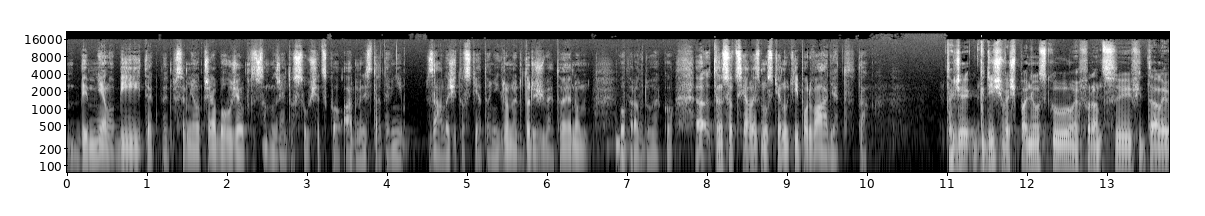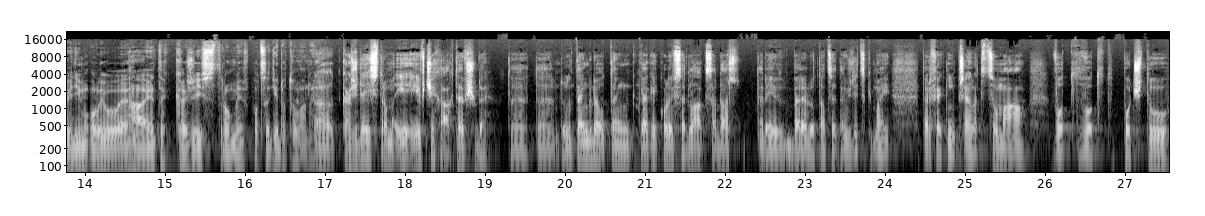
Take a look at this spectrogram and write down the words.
by mělo být, jak by se mělo přidat. Bohužel, samozřejmě to jsou všechno administrativní záležitosti a to nikdo nedodržuje. To je jenom opravdu jako... Eh, ten socialismus tě nutí podvádět. Tak. Takže když ve Španělsku, ve Francii, v Itálii vidím olivové háje, tak každý strom je v podstatě dotovaný. Každý strom, i, i v Čechách, to je všude. To je, to je, ten, kdo, ten jakýkoliv sedlák, sadař, který bere dotace, tak vždycky mají perfektní přehled, co má od, od počtu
